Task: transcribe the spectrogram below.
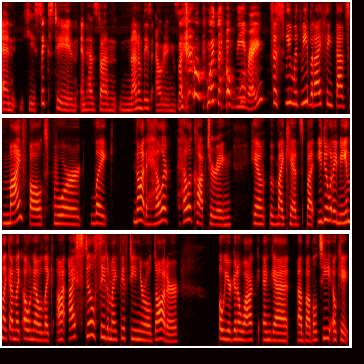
and he's 16 and has done none of these outings like without me, right? It's a scene with me, but I think that's my fault for like not heli- helicoptering him my kids but you know what i mean like i'm like oh no like i, I still say to my 15 year old daughter oh you're gonna walk and get a bubble tea okay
